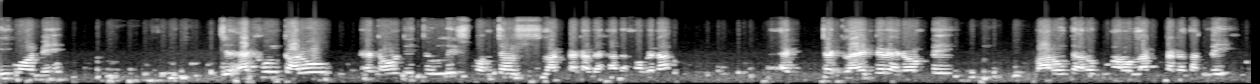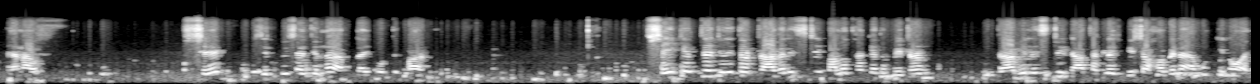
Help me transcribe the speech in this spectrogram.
এই মর্মে যে এখন কারও অ্যাকাউন্টে চল্লিশ, পঞ্চাশ লাখ টাকা দেখাতে হবে না। একটা ক্লায়েন্টের অ্যাকাউন্টে বারো, তেরো, পনেরো লাখ টাকা থাকলেই এনাফ সে ভিসার জন্য অ্যাপ্লাই করতে পারবে। সেই ক্ষেত্রে যদি তার ট্রাভেল হিস্ট্রি ভালো থাকে, তো বেটার ট্রাভেল হিস্ট্রি না থাকলে ভিসা হবে না এমনকি নয়।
